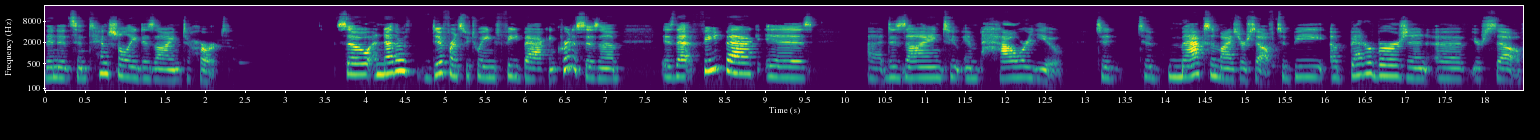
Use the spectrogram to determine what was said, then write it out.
then it's intentionally designed to hurt. So another difference between feedback and criticism is that feedback is uh, designed to empower you to to maximize yourself, to be a better version of yourself.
